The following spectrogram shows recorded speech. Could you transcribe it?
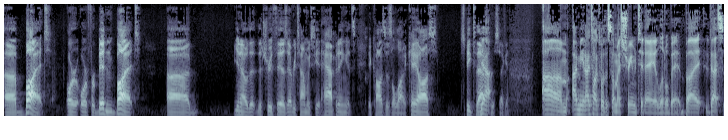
uh, but or or forbidden, but uh, you know the the truth is, every time we see it happening, it's it causes a lot of chaos. Speak to that Yeah. for a second. Um, I mean, I talked about this on my stream today a little bit, but that's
